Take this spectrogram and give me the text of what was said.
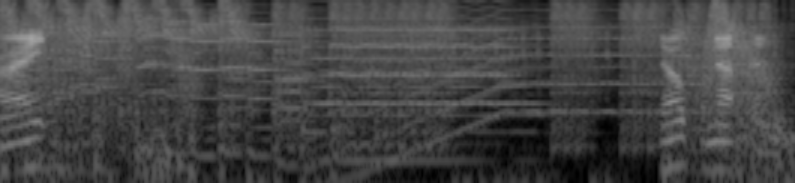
Alright. Nope, nothing.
